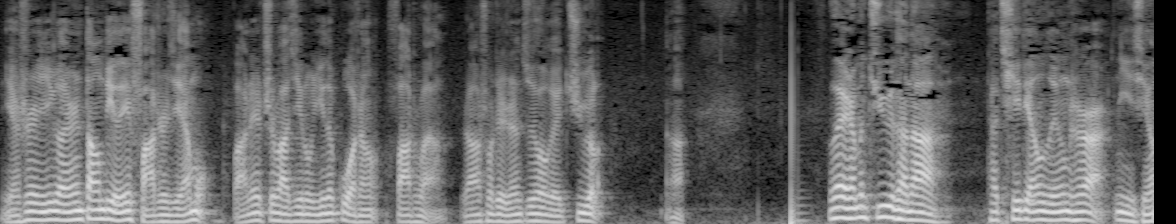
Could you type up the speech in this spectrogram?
也是一个人当地的一法制节目，把这执法记录仪的过程发出来了，然后说这人最后给拘了，为什么拘他呢？他骑电动自行车逆行，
